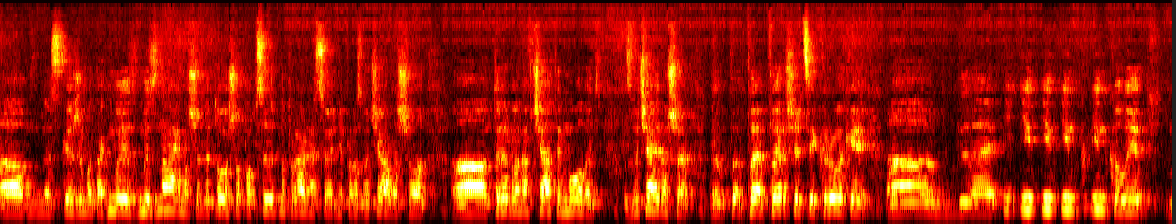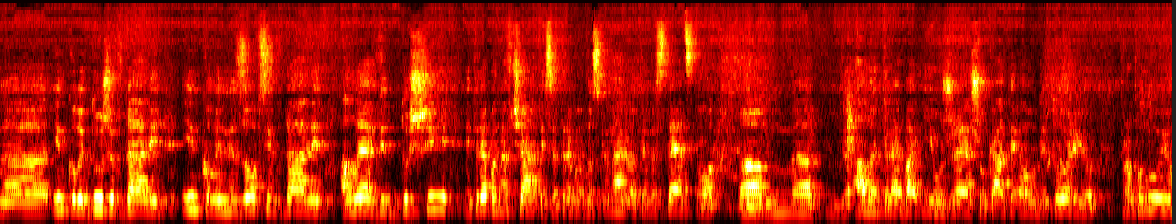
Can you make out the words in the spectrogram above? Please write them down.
е, скажімо так, ми, ми знаємо, що для того, щоб абсолютно правильно сьогодні прозвучало, що е, треба навчати молодь. Звичайно, що перші ці кроки інколи, інколи дуже вдалі, інколи не зовсім вдалі, але від душі і треба навчатися, треба вдосконалювати мистецтво, але треба і вже шукати аудиторію. Пропоную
